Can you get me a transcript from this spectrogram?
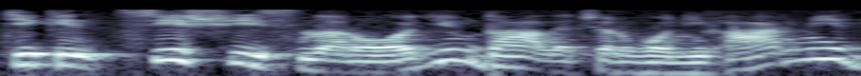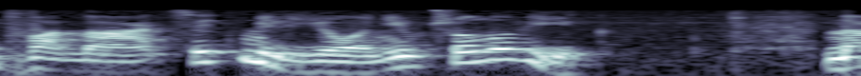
тільки ці шість народів дали Червоній армії 12 мільйонів чоловік. На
